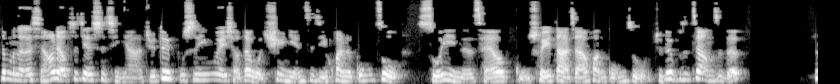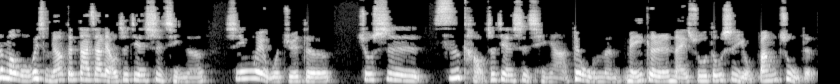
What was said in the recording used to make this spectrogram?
那么呢，想要聊这件事情呀，绝对不是因为小戴我去年自己换了工作，所以呢才要鼓吹大家换工作，绝对不是这样子的。那么我为什么要跟大家聊这件事情呢？是因为我觉得，就是思考这件事情啊，对我们每一个人来说都是有帮助的。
